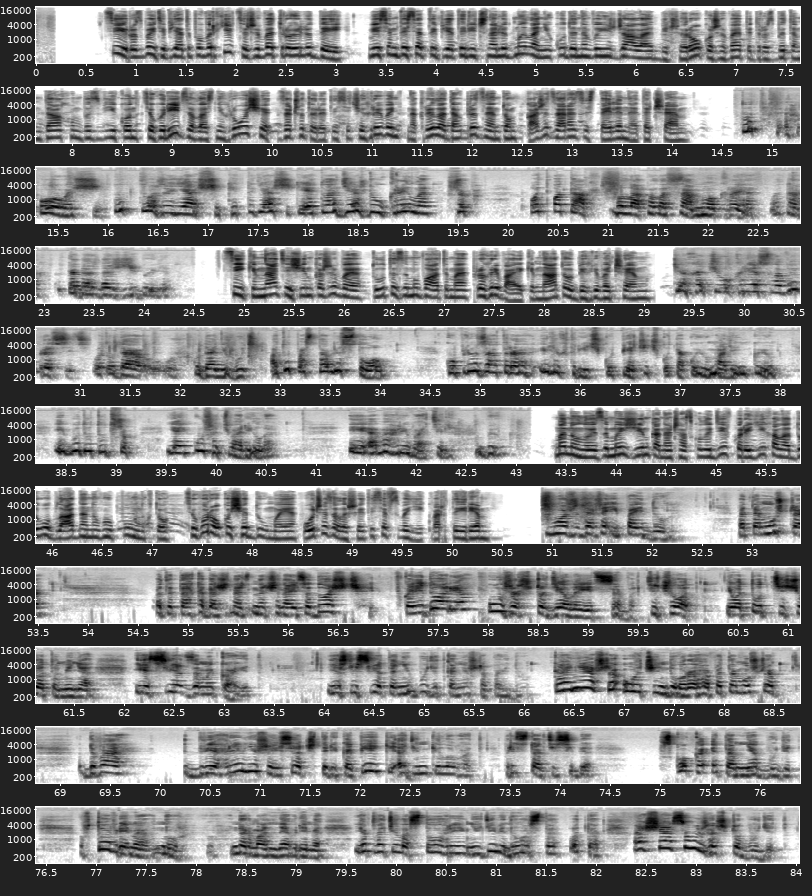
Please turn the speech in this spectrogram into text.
В цій розбитій п'ятиповерхівці живе троє людей. 85-річна Людмила нікуди не виїжджала. Більше року живе під розбитим дахом без вікон. Цьогоріч за власні гроші за 4 тисячі гривень накрила дах брезентом. Каже, зараз зі стелі не тече. Тут овочі, тут теж ящики. Ящики, я ту одежду укрила, щоб вот, вот так была полоса мокрая, вот так, когда дожди были. В цій кімнаті жінка живе, тут і зимуватиме, прогріває кімнату обігрівачем. Я хочу кресло выбросить вот туда, куда-нибудь, а тут поставлю стол. Куплю завтра электричку, печечку такую маленькую, и буду тут, чтобы я и кушать варила, и обогреватель был. Минулої зими жінка на час холодів переїхала до обладнаного пункту. Цього року ще думає, хоче залишитися в своїй квартирі. Может, даже и пойду, потому что вот это, начи- начинается дождь, в коридоре ужас, что делается, течет. И вот тут течет у меня, и свет замыкает. Если света не будет, конечно, пойду. Конечно, очень дорого, потому что 2, 2 гривни 64 копейки 1 киловатт. Представьте себе, сколько это мне будет. В то время, ну, нормальное время, я платила 100 гривен, 90, вот так. А сейчас ужас, что будет.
